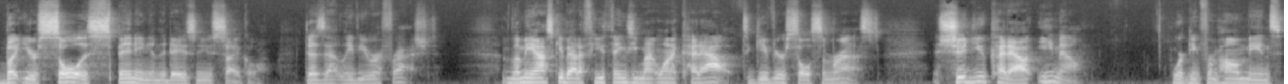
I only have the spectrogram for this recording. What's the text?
but your soul is spinning in the day's news cycle. Does that leave you refreshed? Let me ask you about a few things you might want to cut out to give your soul some rest. Should you cut out email? Working from home means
